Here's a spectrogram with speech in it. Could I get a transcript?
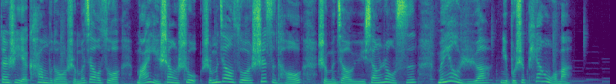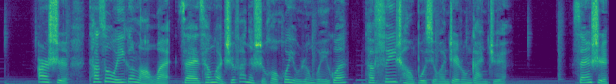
但是也看不懂什么叫做蚂蚁上树，什么叫做狮子头，什么叫鱼香肉丝，没有鱼啊，你不是骗我吗？二是他作为一个老外，在餐馆吃饭的时候会有人围观，他非常不喜欢这种感觉。三是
